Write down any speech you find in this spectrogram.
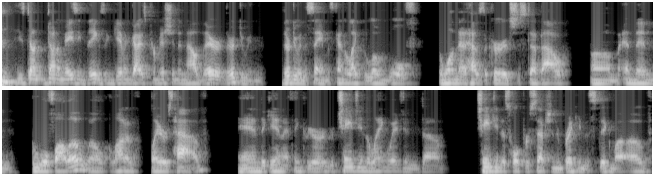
he's done done amazing things and given guys permission, and now they're they're doing they're doing the same. It's kind of like the lone wolf, the one that has the courage to step out, um, and then who will follow? Well, a lot of players have, and again, I think you're you're changing the language and um, changing this whole perception and breaking the stigma of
